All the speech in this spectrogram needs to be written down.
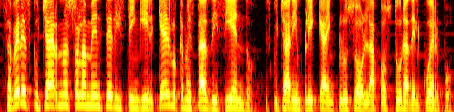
Saber escuchar no es solamente distinguir qué es lo que me estás diciendo. Escuchar implica incluso la postura del cuerpo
